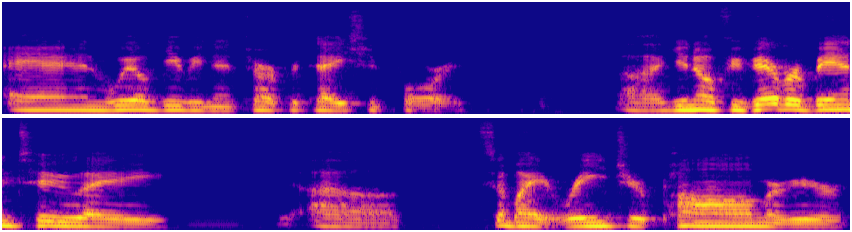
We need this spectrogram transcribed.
and we'll give you an interpretation for it. Uh, you know, if you've ever been to a, uh, somebody reads your palm or your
